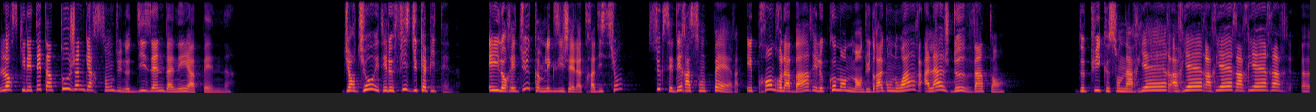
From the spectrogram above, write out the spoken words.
lorsqu'il était un tout jeune garçon d'une dizaine d'années à peine. Giorgio était le fils du capitaine, et il aurait dû, comme l'exigeait la tradition, succéder à son père et prendre la barre et le commandement du Dragon Noir à l'âge de vingt ans. Depuis que son arrière, arrière, arrière, arrière, euh,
